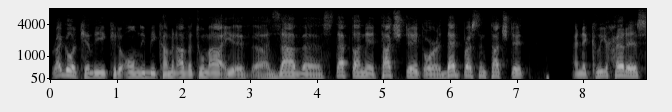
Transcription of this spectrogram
regular keli could only become an avatuma if uh, zav uh, stepped on it, touched it, or a dead person touched it and a kli heres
